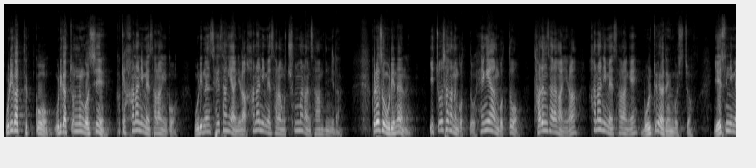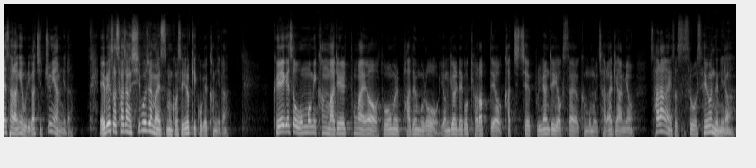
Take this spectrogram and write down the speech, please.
우리가 듣고 우리가 쫓는 것이 그렇게 하나님의 사랑이고 우리는 세상이 아니라 하나님의 사랑으로 충만한 사람들입니다. 그래서 우리는 이 쫓아가는 것도 행해야 하는 것도 다른 사랑 아니라 하나님의 사랑에 몰두해야 되는 것이죠. 예수님의 사랑에 우리가 집중해야 합니다. 에베소 4장 15절 말씀은 그것을 이렇게 고백합니다. 그에게서 온몸이 각 마디를 통하여 도움을 받음으로 연결되고 결합되어 같이체 분량들이 역사하여 그 몸을 자라게 하며 사랑 안에서 스스로 세우느니라.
